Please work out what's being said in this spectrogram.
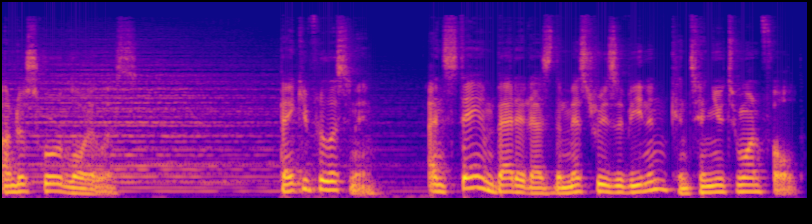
underscore Loyalist. Thank you for listening, and stay embedded as the mysteries of Eden continue to unfold.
